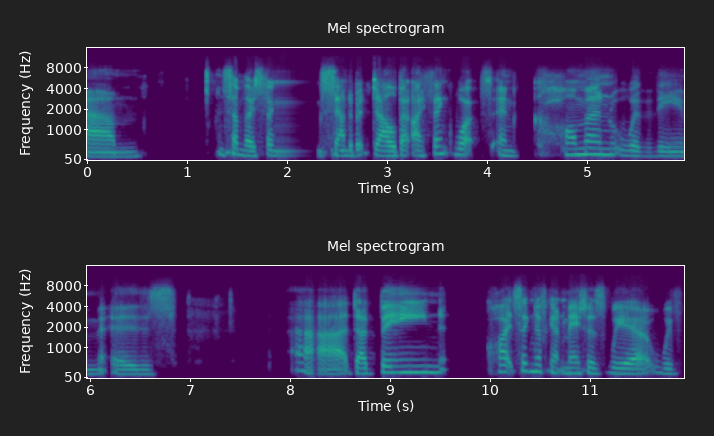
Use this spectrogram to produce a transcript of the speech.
Um, and some of those things sound a bit dull, but I think what's in common with them is uh, they've been quite significant matters where we've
